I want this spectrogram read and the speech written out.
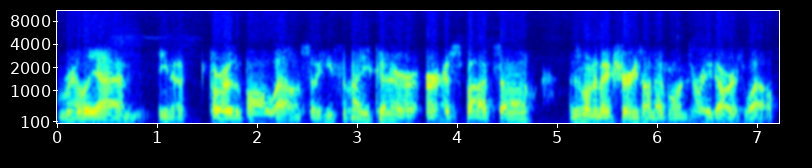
really, um, you know, throw the ball well. So he's somebody who could earn a spot. So I just want to make sure he's on everyone's radar as well.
